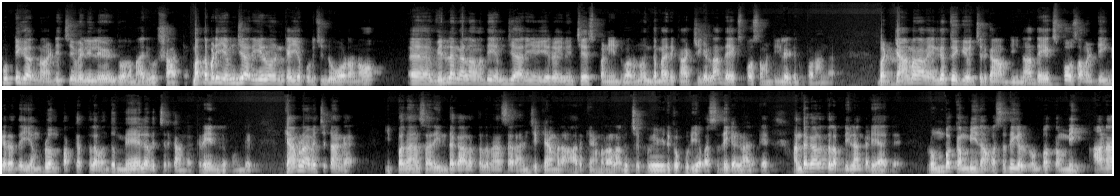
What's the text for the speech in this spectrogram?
குட்டிகர்ணம் அடிச்சு வெளியில எழுந்து வர மாதிரி ஒரு ஷாட் மத்தபடி எம்ஜிஆர் ஹீரோயின் கையை பிடிச்சிட்டு ஓடணும். வில்லங்கெல்லாம் வந்து எம்ஜிஆரையும் ஹீரோயினையும் சேஸ் பண்ணிட்டு வரணும். இந்த மாதிரி காட்சிகள்லாம் அந்த எக்ஸ்போ செவன்ட்டியில எடுக்க போறாங்க. பட் கேமராவை எங்க தூக்கி வச்சிருக்கான் அப்படின்னா அந்த எக்ஸ்போ செவன்ட்டிங்கிறத எம்ப்ளம் பக்கத்துல வந்து மேல வச்சிருக்காங்க கிரெயின்ல கொண்டு. கேமரா வச்சுட்டாங்க. இப்போதான் சார் இந்த காலத்துல தான் சார் அஞ்சு கேமரா ஆறு கேமராலாம் வச்சு எடுக்கக்கூடிய வசதிகள்லாம் இருக்கு. அந்த காலத்துல அப்படிலாம் கிடையாது. ரொம்ப கம்மி தான் வசதிகள் ரொம்ப கம்மி. ஆனா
